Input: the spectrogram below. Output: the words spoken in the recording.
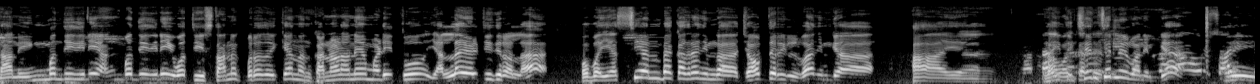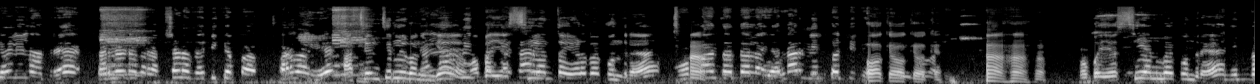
ನಾನು ಹಿಂಗ್ ಬಂದಿದೀನಿ ಹಂಗ್ ಬಂದಿದೀನಿ ಇವತ್ತು ಈ ಸ್ಥಾನಕ್ಕೆ ಬರೋದಕ್ಕೆ ನಾನು ಕನ್ನಡನೇ ಮಾಡಿತ್ತು ಎಲ್ಲ ಹೇಳ್ತಿದ್ದೀರಲ್ಲ. ಒಬ್ಬ ಎಸ್ ಸಿ ಅನ್ಬೇಕಾದ್ರೆ ನಿಮ್ಗೆ ಜವಾಬ್ದಾರಿ ಇಲ್ವಾ? ನಿಮ್ಗೆ ಆ-. ಸೆನ್ಸ್ ಇರ್ಲಿಲ್ವಾ ನಿಮ್ಗೆ? ಅಂದ್ರೆ ಕರ್ನಾಟಕ ರಕ್ಷಣಾ ವೇದಿಕೆ ಪರವಾಗಿ ಆ ಸೆನ್ಸ್ ಇರ್ಲಿಲ್ವಾ ನಿಮ್ಗೆ? ಒಬ್ಬ ಎಸ್ ಸಿ ಅಂತ ಹೇಳ್ಬೇಕು ಅಂದ್ರೆ? ಒಬ್ಬ ಅಂತಂದಲ್ಲ ಎಲ್ಲಾರು ನಿಂತ್ಕೊಂತಿದ್ವಿ ಓಕೆ ಓಕೆ ಓಕೆ. ಹಾ ಹಾ ಹಾ. ಒಬ್ಬ ಎಸ್ ಸಿ ಅನ್ಬೇಕು ಅಂದ್ರೆ ನಿಮ್ಗ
